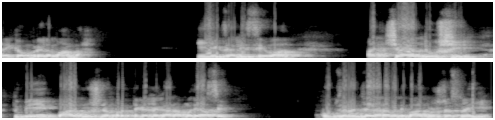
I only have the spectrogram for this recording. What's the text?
आणि कमरेला बांधा. ही एक झाली सेवा. आजच्या दिवशी तुम्ही बाळकृष्ण प्रत्येकाच्या घरामध्ये असेल. खूप जणांच्या घरामध्ये बाळकृष्णच नाहीये.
